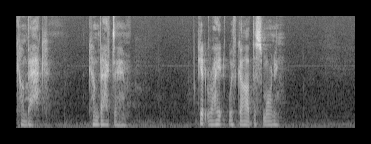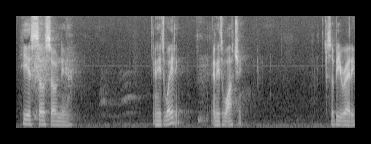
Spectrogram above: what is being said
Come back. Come back to Him. Get right with God this morning. He is so, so near. And He's waiting and He's watching. So be ready.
